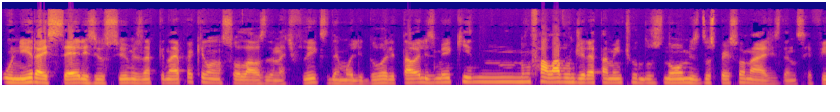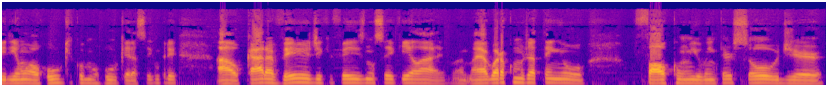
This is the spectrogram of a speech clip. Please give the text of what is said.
unir as séries e os filmes, né? Porque na época que lançou lá os da Netflix, Demolidor e tal, eles meio que não falavam diretamente um dos nomes dos personagens, né? Não se referiam ao Hulk como Hulk, era sempre, ah, o cara verde que fez não sei o que lá. Mas agora como já tem o Falcon e o Winter Soldier,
